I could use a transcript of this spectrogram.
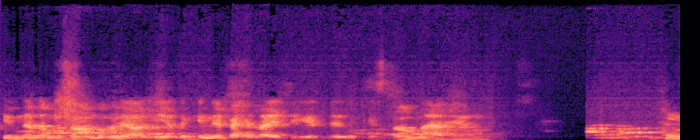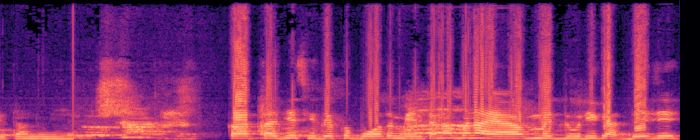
ਕਿੰਨੇ ਦਾ ਮਕਾਨ ਬਣ ਲਿਆ ਗਿਆ ਤੇ ਕਿੰਨੇ ਪੈਸੇ ਲਾਏ ਸੀਗੇ ਤੇ ਕਿਸ ਤਰ੍ਹਾਂ ਬਣਾਇਆ ਗਿਆ ਇਹਨੂੰ? ਇਹ ਤੁਹਾਨੂੰ ਕਰਤਾ ਜੀ ਅਸੀਂ ਦੇਖੋ ਬਹੁਤ ਮਿਹਨਤ ਨਾਲ ਬਣਾਇਆ ਮਜ਼ਦੂਰੀ ਕਰਦੇ ਜੇ।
